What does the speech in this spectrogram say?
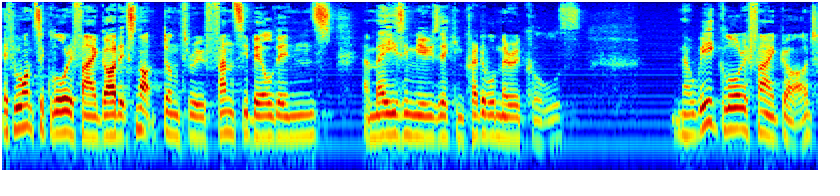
If we want to glorify God, it's not done through fancy buildings, amazing music, incredible miracles. No, we glorify God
